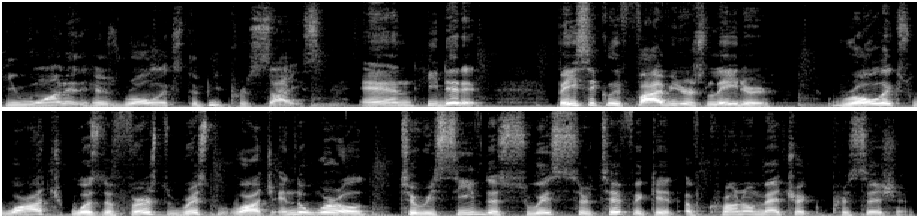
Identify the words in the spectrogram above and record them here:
He wanted his Rolex to be precise, and he did it. Basically, five years later, Rolex watch was the first wristwatch in the world to receive the Swiss certificate of chronometric precision.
